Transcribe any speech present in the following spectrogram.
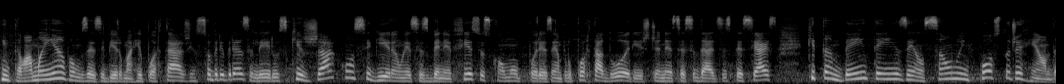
Então, amanhã vamos exibir uma reportagem sobre brasileiros que já conseguiram esses benefícios, como, por exemplo, portadores de necessidades especiais, que também têm isenção no imposto de renda.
